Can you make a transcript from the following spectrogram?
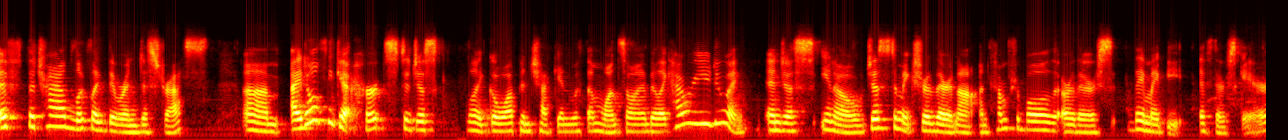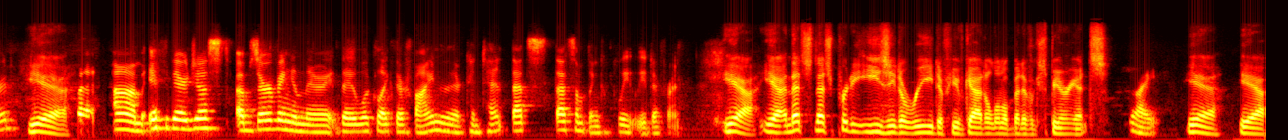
if the child looked like they were in distress, um, I don't think it hurts to just like go up and check in with them once in a while and be like, "How are you doing?" And just you know, just to make sure they're not uncomfortable or they're they might be if they're scared. Yeah. But um, if they're just observing and they they look like they're fine and they're content, that's that's something completely different. Yeah, yeah, and that's that's pretty easy to read if you've got a little bit of experience. Right. Yeah, yeah.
